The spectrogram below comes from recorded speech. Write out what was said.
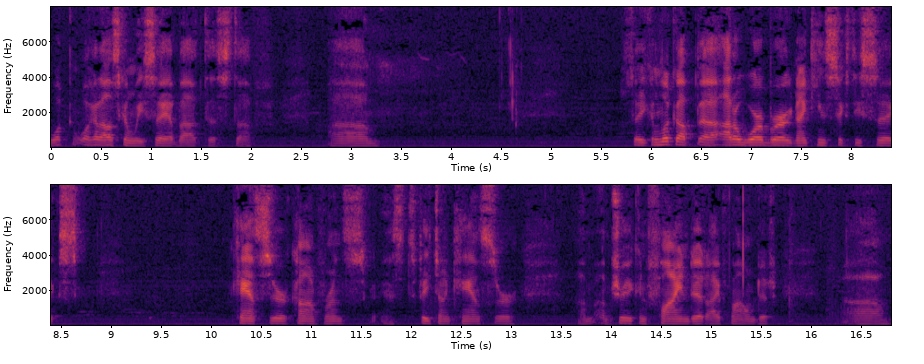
what what else can we say about this stuff? Um, so you can look up uh, Otto Warburg, 1966 cancer conference, his speech on cancer. Um, I'm sure you can find it. I found it. Um,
